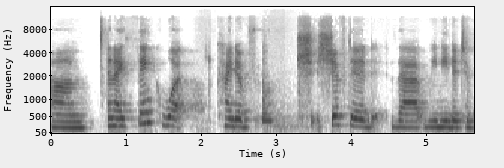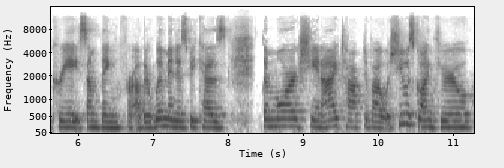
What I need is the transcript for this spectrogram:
um, and I think what kind of shifted that we needed to create something for other women is because the more she and I talked about what she was going through,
